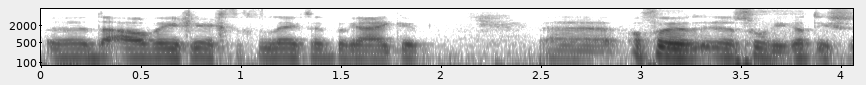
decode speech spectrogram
eh, de AOW-gerechtigde leeftijd bereiken. Eh, of, eh, sorry, dat is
